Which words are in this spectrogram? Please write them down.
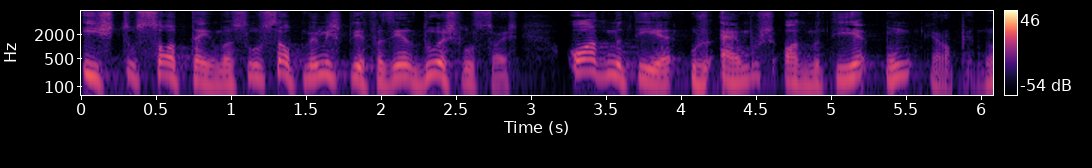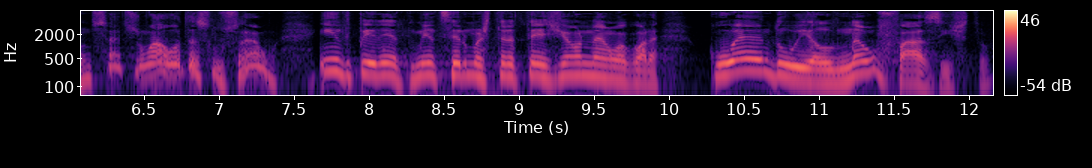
isto só tem uma solução. O Primeiro-Ministro podia fazer duas soluções. Ou admitia os, ambos, ou admitia um, que era o Pedro Nuno Santos. Não há outra solução. Independentemente de ser uma estratégia ou não. Agora, quando ele não faz isto,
